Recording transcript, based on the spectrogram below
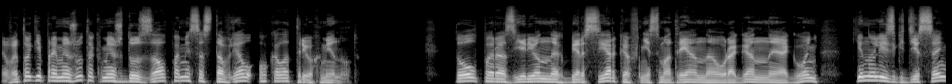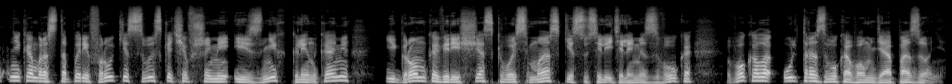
В итоге промежуток между залпами составлял около трех минут. Толпы разъяренных берсерков, несмотря на ураганный огонь, кинулись к десантникам, растопырив руки с выскочившими из них клинками и громко вереща сквозь маски с усилителями звука в около ультразвуковом диапазоне.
